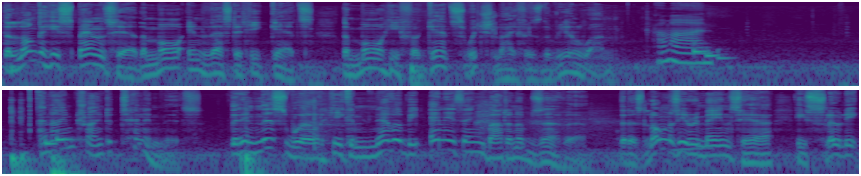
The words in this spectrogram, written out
The longer he spends here, the more invested he gets, the more he forgets which life is the real one. Come on. And I'm trying to tell him this that in this world he can never be anything but an observer. That as long as he remains here, he's slowly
